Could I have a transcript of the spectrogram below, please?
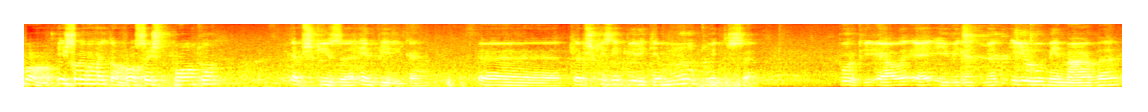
Bom, isto leva-me então para o sexto ponto, a pesquisa empírica. Uh, a pesquisa empírica é muito interessante, porque ela é evidentemente iluminada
